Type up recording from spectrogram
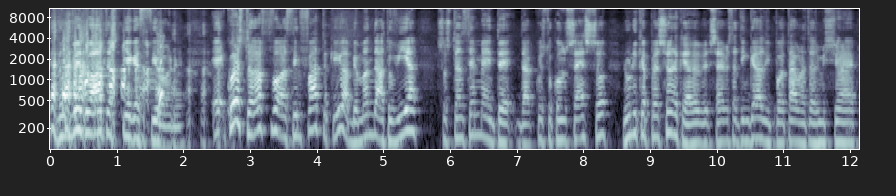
Non vedo altra spiegazione. E questo rafforza il fatto che io abbia mandato via sostanzialmente da questo consesso l'unica persona che avrebbe, sarebbe stata in grado di portare una trasmissione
